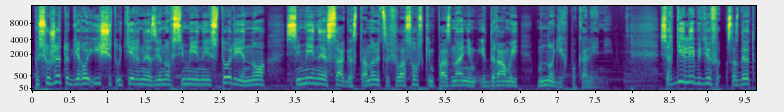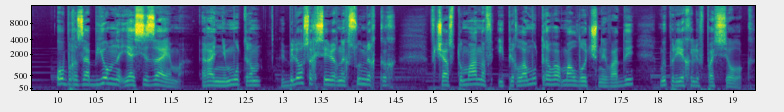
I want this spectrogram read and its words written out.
По сюжету герой ищет утерянное звено в семейной истории, но семейная сага становится философским познанием и драмой многих поколений. Сергей Лебедев создает образы объемно и осязаемо. Ранним утром, в белесых северных сумерках, В час туманов и перламутрово-молочной воды мы приехали в поселок.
